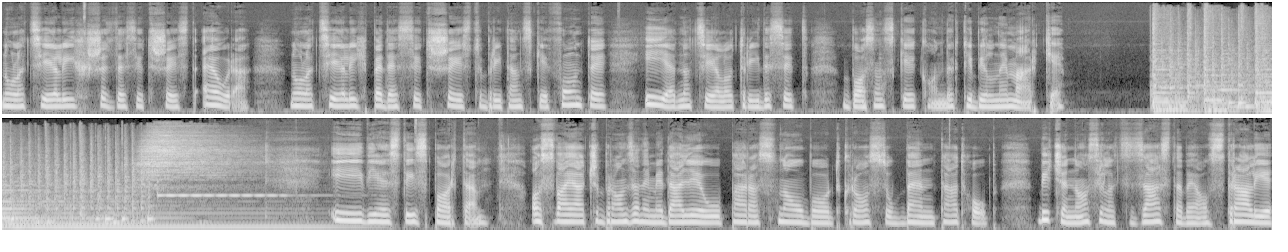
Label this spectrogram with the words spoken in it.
0,66 eura, 0,56 britanske funte i 1,30 bosanske konvertibilne marke. I vijesti sporta. Osvajač bronzane medalje u para snowboard crossu Ben Tadhope bit će nosilac zastave Australije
